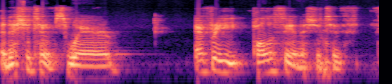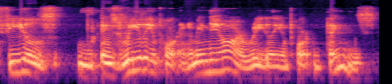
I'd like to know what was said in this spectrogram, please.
initiatives where every policy initiative feels is really important. I mean, they are really important things,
